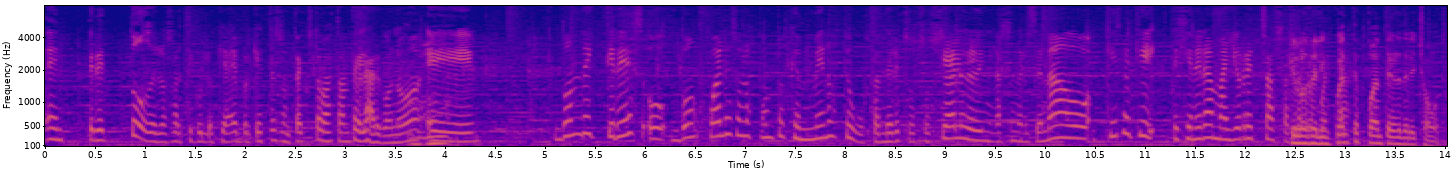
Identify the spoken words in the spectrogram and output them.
entre todos los artículos que hay, porque este es un texto bastante largo, ¿no? Eh, ¿Dónde crees o cuáles son los puntos que menos te gustan? ¿Derechos sociales, la eliminación del Senado? ¿Qué es lo que te genera mayor rechazo? a Que los propuesta? delincuentes puedan tener derecho a voto.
